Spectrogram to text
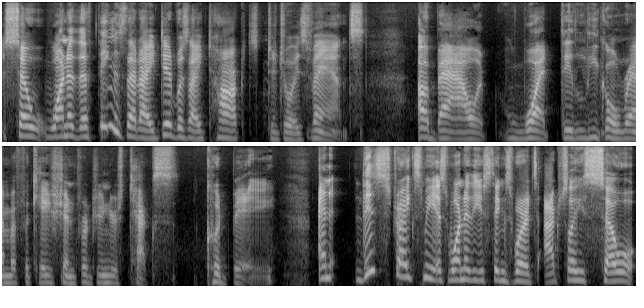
So one of the things that I did was I talked to Joyce Vance about what the legal ramification for Junior's texts could be. And this strikes me as one of these things where it's actually so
